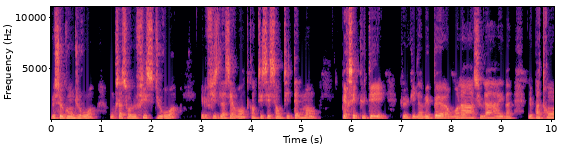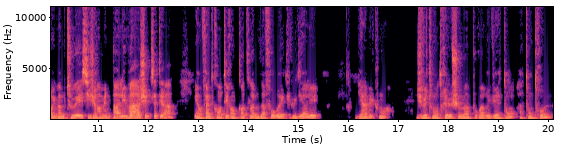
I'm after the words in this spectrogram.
le second du roi, ou que ce soit le fils du roi et le fils de la servante, quand il s'est senti tellement persécuté, qu'il avait peur, voilà, celui-là, le patron, il va me tuer si je ramène pas les vaches, etc. Et en fin de compte, il rencontre l'homme de la forêt qui lui dit, allez, viens avec moi. Je vais te montrer le chemin pour arriver à ton, à ton trône.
